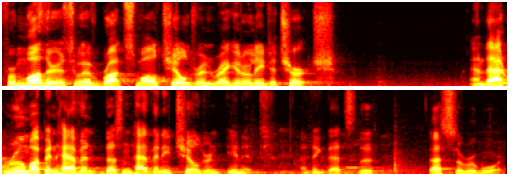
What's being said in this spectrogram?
for mothers who have brought small children regularly to church. And that room up in heaven doesn't have any children in it. I think that's the, that's the reward.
